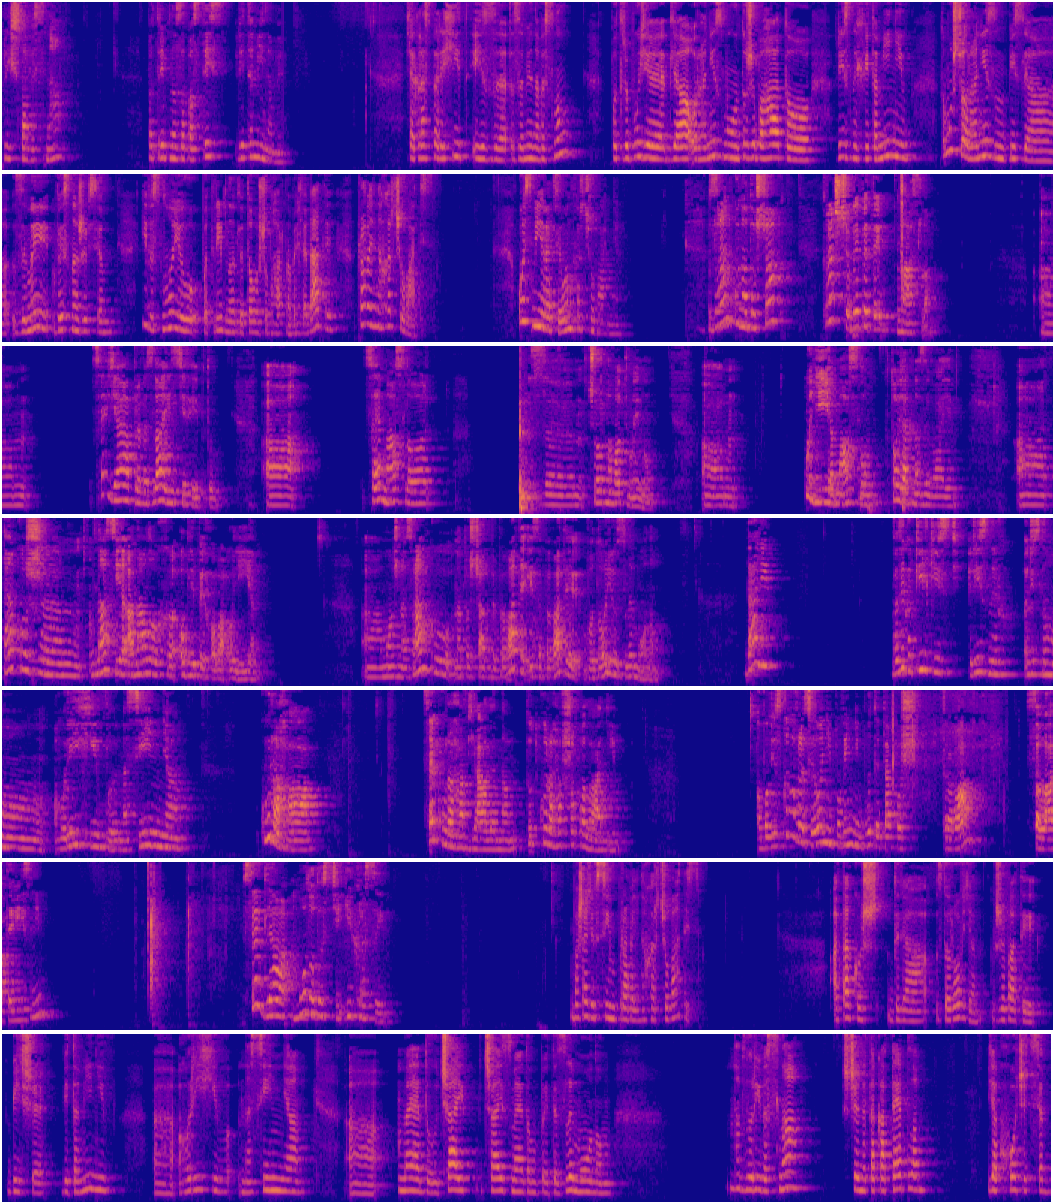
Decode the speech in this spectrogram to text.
Прийшла весна, потрібно запастись вітамінами. Якраз перехід із зими на весну потребує для організму дуже багато різних вітамінів, тому що організм після зими виснажився, і весною потрібно для того, щоб гарно виглядати, правильно харчуватись. Ось мій раціон харчування. Зранку на дощак краще випити масло. Це я привезла із Єгипту. Це масло з е, чорного тмину. Олія, масло, хто як називає. Також е, в нас є аналог обліпихова олія. Можна зранку на дощак випивати і запивати водою з лимоном. Далі велика кількість різних, різного горіхів, насіння, курага. Це курага в'ялена, тут курага в шоколаді. Обов'язково в раціоні повинні бути також трава, салати різні. Все для молодості і краси. Бажаю всім правильно харчуватись, а також для здоров'я вживати більше вітамінів, е, горіхів, насіння, е, меду, чай, чай з медом пити, з лимоном. На дворі весна ще не така тепла, як хочеться.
